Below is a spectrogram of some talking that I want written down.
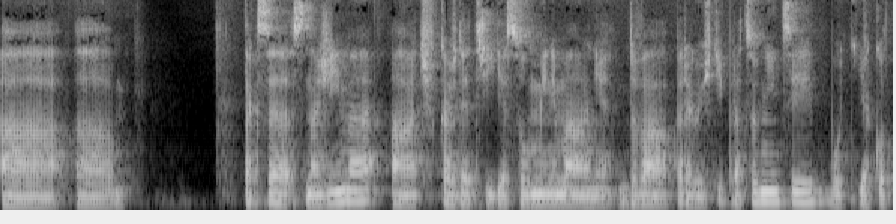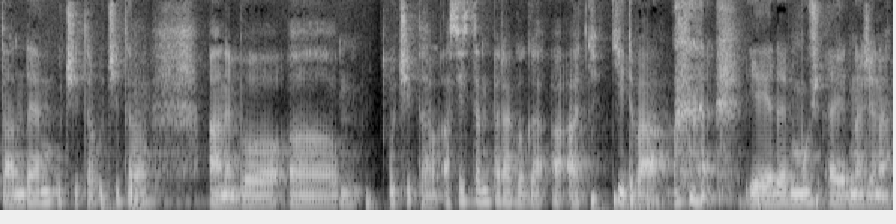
A uh, tak se snažíme, ať v každé třídě jsou minimálně dva pedagogičtí pracovníci, buď jako tandem, učitel, učitel, anebo uh, učitel, asistent pedagoga a ať ti dva je jeden muž a jedna žena.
